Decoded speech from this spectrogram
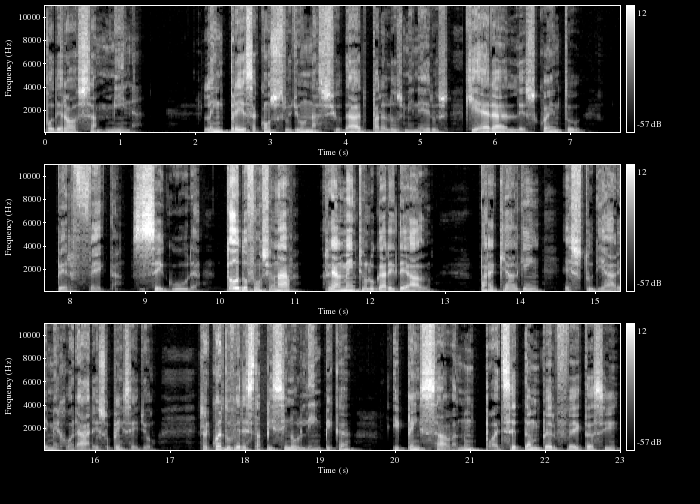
poderosa mina. A empresa construiu uma cidade para os mineiros que era, les cuento, perfeita, segura. Todo funcionava. Realmente um lugar ideal para que alguém estudar e melhorar. Isso pensei eu. Recuerdo ver esta piscina olímpica e pensava, não pode ser tão perfeita assim.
